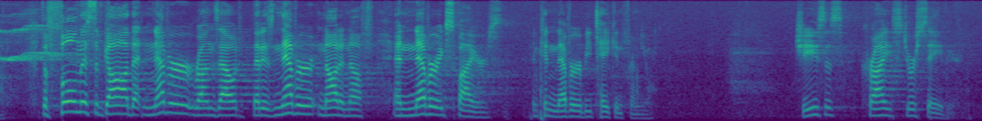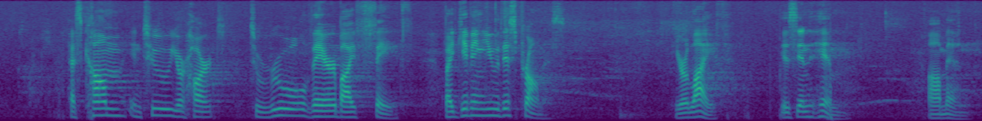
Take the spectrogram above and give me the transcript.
The fullness of God that never runs out, that is never not enough, and never expires, and can never be taken from you. Jesus Christ, your Savior, has come into your heart to rule there by faith, by giving you this promise your life is in Him. Amen.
